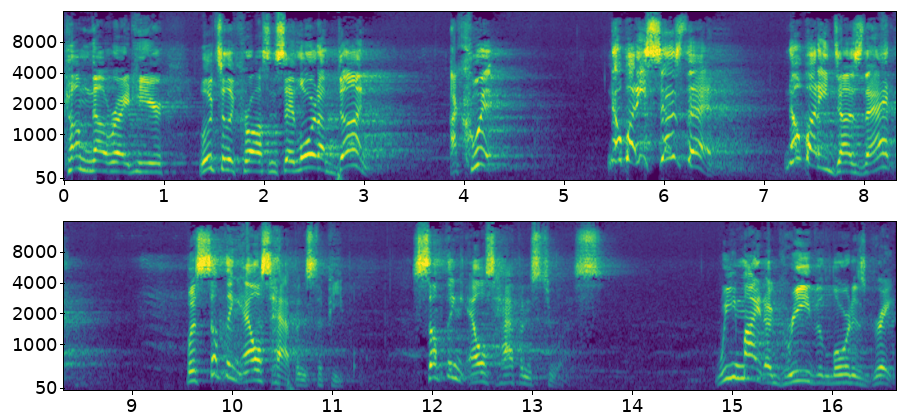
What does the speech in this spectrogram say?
come knelt right here, look to the cross and say, Lord, I'm done. I quit. Nobody says that. Nobody does that. But something else happens to people. Something else happens to us. We might agree the Lord is great.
